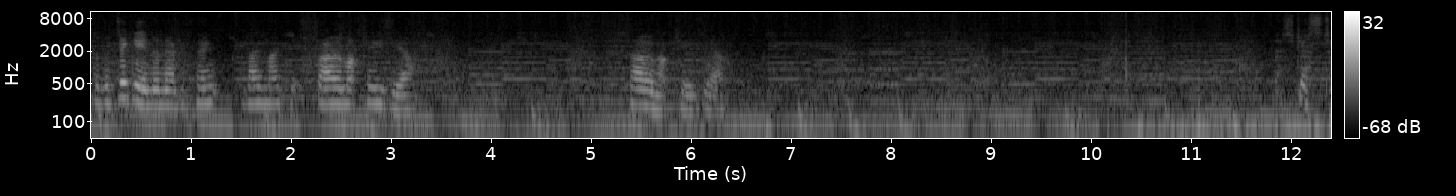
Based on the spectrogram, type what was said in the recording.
for the digging and everything, they make it so much easier. So much easier. Let's just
